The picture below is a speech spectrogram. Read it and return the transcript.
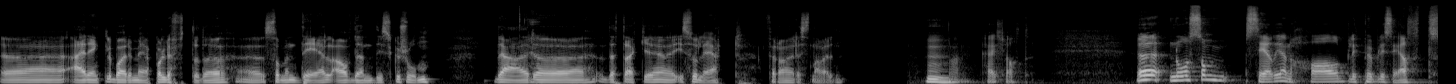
eh, er egentlig bare med på å løfte det eh, som en del av den diskusjonen. Det er, dette er ikke isolert fra resten av verden. Mm. Helt klart. Nå som serien har blitt publisert,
